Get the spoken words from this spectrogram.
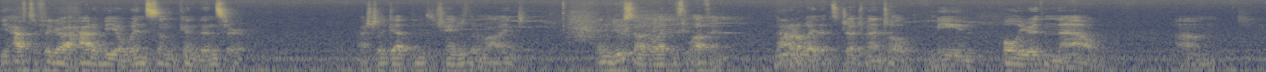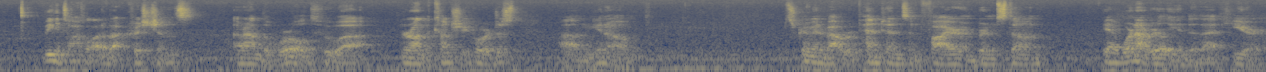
you have to figure out how to be a winsome convincer. Actually get them to change their mind. And do so in a way that's loving. Not in a way that's judgmental, mean, holier than thou. Um, we can talk a lot about Christians around the world who, uh, around the country who are just, um, you know, screaming about repentance and fire and brimstone. Yeah, we're not really into that here.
